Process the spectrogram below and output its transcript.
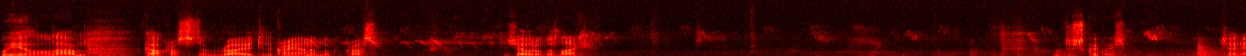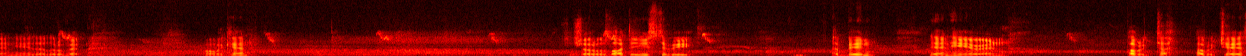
we'll um, go across the road to the crown and look across to show what it was like. We'll just quickly sh- show down here that little bit while we can. So show it was like. There used to be a bin down here and public public chairs.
